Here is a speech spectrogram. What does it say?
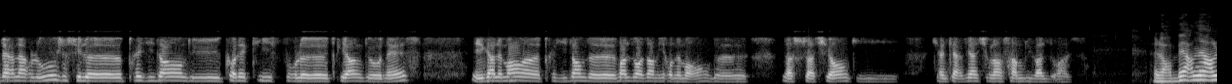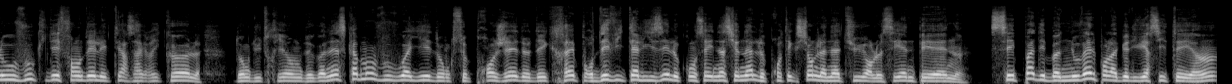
Bernard Lou, je suis le président du collectif pour le Triangle de Honès et également président de Val d'Oise Environnement, de l'association qui, intervient sur l'ensemble du Val d'Oise. Alors Bernard Lou, vous qui défendez les terres agricoles donc du Triangle de Gonesse, comment vous voyez donc ce projet de décret pour dévitaliser le Conseil national de protection de la nature, le CNPN c'est pas des bonnes nouvelles pour la biodiversité, hein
